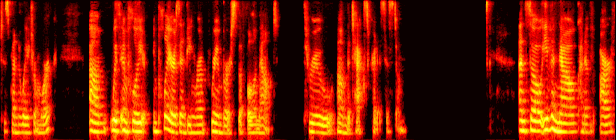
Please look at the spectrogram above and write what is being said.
to spend away from work, um, with employer, employers then being re- reimbursed the full amount through um, the tax credit system. And so, even now, kind of our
